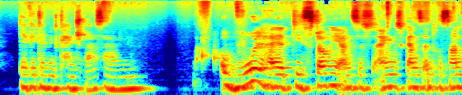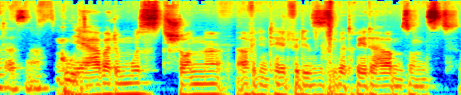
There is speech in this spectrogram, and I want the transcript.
der wird damit keinen Spaß haben. Obwohl halt die Story an sich eigentlich ganz interessant ist. Ne? Gut. ja, aber du musst schon eine Affinität für dieses Überdrehte haben, sonst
